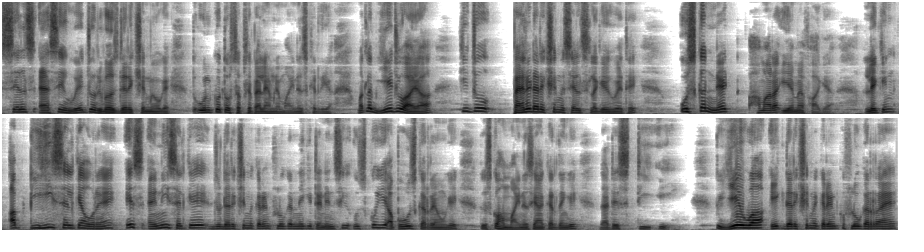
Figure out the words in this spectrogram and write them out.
सेल्स ऐसे हुए जो रिवर्स डायरेक्शन में हो गए। तो उनको तो सबसे पहले हमने माइनस कर दिया। मतलब ये जो आया कि जो पहले डायरेक्शन में सेल्स लगे हुए थे उसका नेट हमारा ईएमएफ e आ गया। लेकिन अब टी ही सेल क्या हो रहे हैं? इस एनी सेल के जो डायरेक्शन में करंट फ्लो करने की टेंडेंसी उसको ये अपोज कर रहे होंगे तो इसको हम माइनस यहाँ कर देंगे दैट इज़ टी ई तो ये हुआ, एक डायरेक्शन में करंट को फ्लो कर रहा है,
